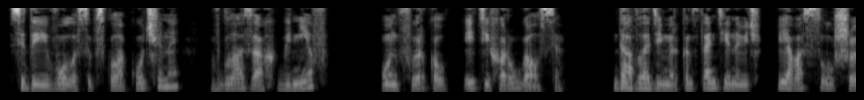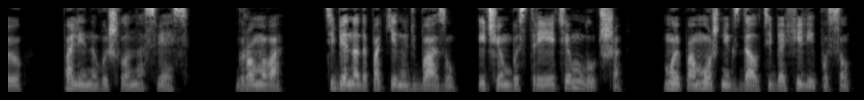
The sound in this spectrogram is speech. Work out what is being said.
Седые волосы всклокочены, в глазах гнев. Он фыркал и тихо ругался. «Да, Владимир Константинович, я вас слушаю». Полина вышла на связь. «Громова, Тебе надо покинуть базу, и чем быстрее, тем лучше. Мой помощник сдал тебя Филиппусу,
